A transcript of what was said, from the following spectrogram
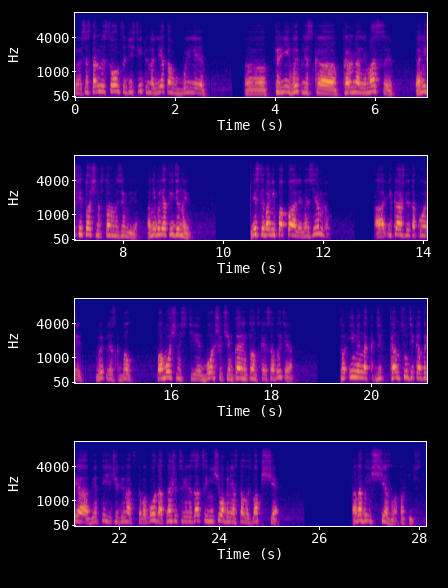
То есть со стороны Солнца действительно летом были э, три выплеска корональной массы, и они шли точно в сторону Земли. Они были отведены. Если бы они попали на Землю, а, и каждый такой выплеск был по мощности больше, чем Карингтонское событие, то именно к концу декабря 2012 года от нашей цивилизации ничего бы не осталось вообще. Она бы исчезла фактически.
